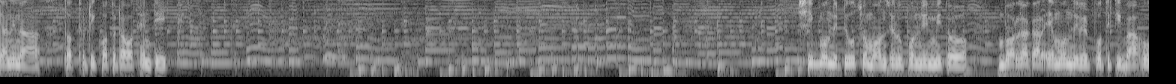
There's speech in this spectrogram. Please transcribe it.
জানি না তথ্যটি কতটা অথেন্টিক শিব মন্দিরটি উঁচু মঞ্চের উপর নির্মিত। বর্গাকার এ মন্দিরের প্রতিটি বাহু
